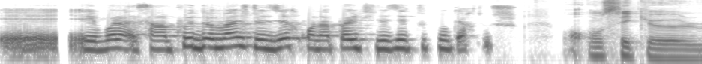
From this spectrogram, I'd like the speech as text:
Et, voilà, c'est un peu dommage de dire qu'on n'a pas utilisé toutes nos cartouches. on sait que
